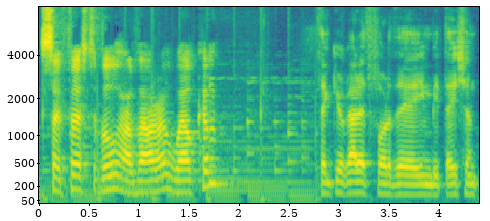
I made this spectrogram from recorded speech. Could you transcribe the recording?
So, first of all, Alvaro, welcome. Thank you, Gareth, for the invitation.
